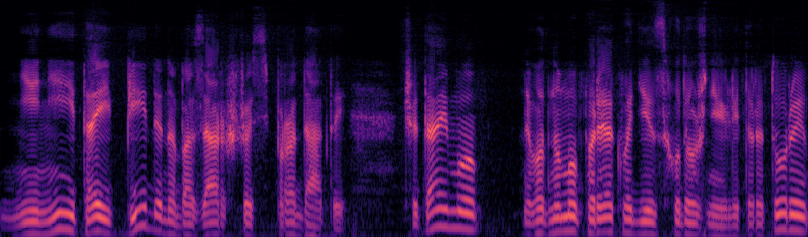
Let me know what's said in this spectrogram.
Ні, ні, та й піде на базар щось продати. Читаємо в одному перекладі з художньої літератури,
